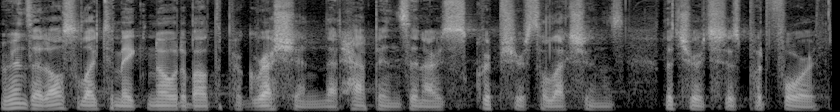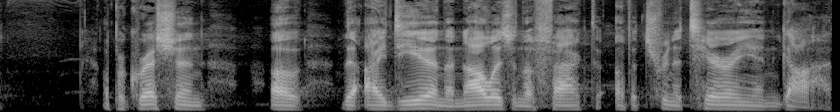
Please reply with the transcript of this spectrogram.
Friends, I'd also like to make note about the progression that happens in our scripture selections the church has put forth. A progression of the idea and the knowledge and the fact of a Trinitarian God.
